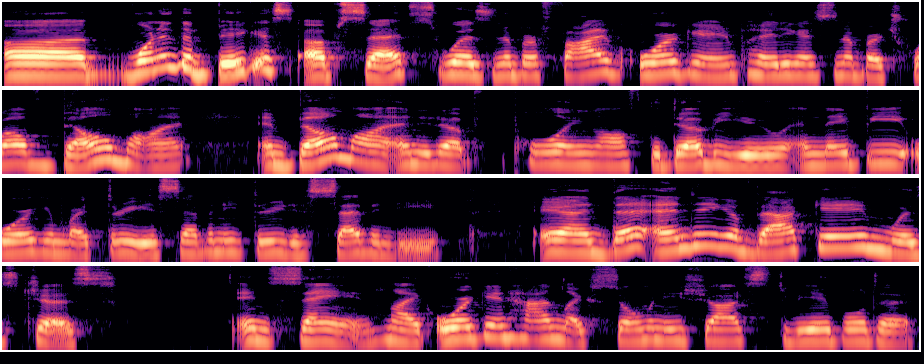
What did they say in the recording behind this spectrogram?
Uh, one of the biggest upsets was number five Oregon played against number twelve Belmont, and Belmont ended up pulling off the W, and they beat Oregon by three, 73 to seventy. And the ending of that game was just insane. Like Oregon had like so many shots to be able to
